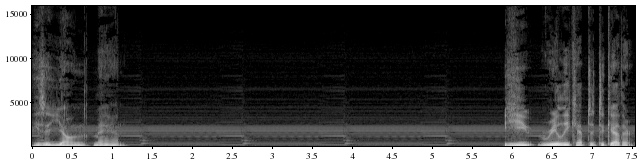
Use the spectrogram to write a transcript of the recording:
He's a young man. He really kept it together.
